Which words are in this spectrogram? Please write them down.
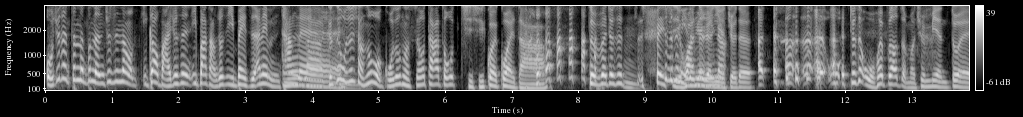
我觉得真的不能就是那种一告白就是一巴掌就是一辈子，安利母汤嘞。可是我就想说，我国中的时候大家都奇奇怪怪的啊。对不对？就是被喜欢的人也觉得，呃呃呃，我就是我会不知道怎么去面对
